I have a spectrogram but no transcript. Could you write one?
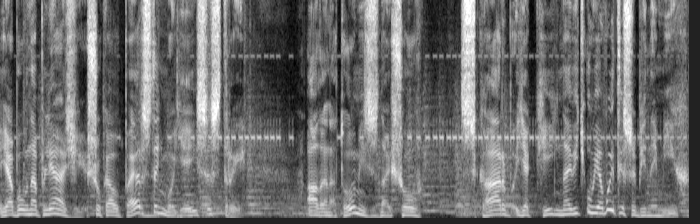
Я був на пляжі, шукав перстень моєї сестри. Але натомість знайшов скарб, який навіть уявити собі не міг.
